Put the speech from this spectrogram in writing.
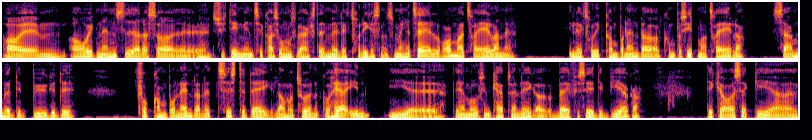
Og øh, over i den anden side er der så øh, systemintegrationsværksted med elektronik og sådan Så man kan tage alle råmaterialerne, elektronikkomponenter og kompositmaterialer, samle det, bygge det, få komponenterne testet af i laboratorierne, gå herind i øh, det her motion capture anlæg og verificere, at det virker. Det kan også agere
